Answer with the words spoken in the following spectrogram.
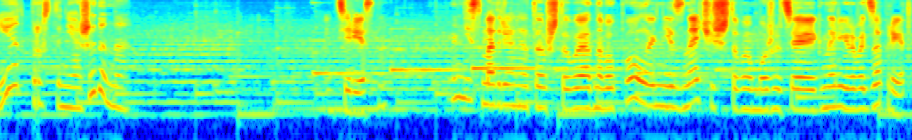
Нет, просто неожиданно. Интересно. Несмотря на то, что вы одного пола, не значит, что вы можете игнорировать запрет.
